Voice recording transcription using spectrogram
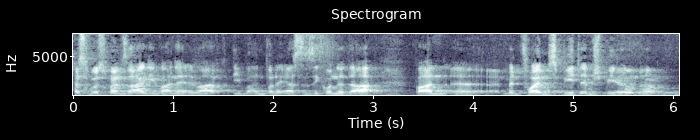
Das muss man sagen, die waren hellwach, die waren von der ersten Sekunde da, waren äh, mit vollem Speed im Spiel und haben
